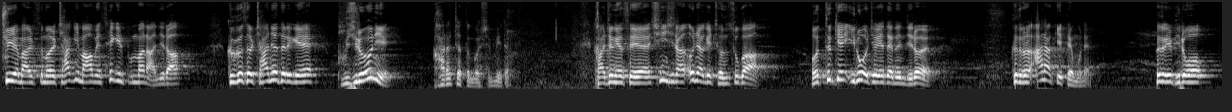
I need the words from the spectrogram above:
주의 말씀을 자기 마음에 새길 뿐만 아니라 그것을 자녀들에게 부지런히 가르쳤던 것입니다. 가정에서의 신실한 언약의 전수가 어떻게 이루어져야 되는지를 그들은 알았기 때문에 그들이 비록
